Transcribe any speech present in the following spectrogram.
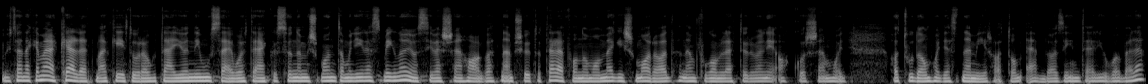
miután nekem el kellett már két óra után jönni, muszáj volt elköszönnöm, és mondtam, hogy én ezt még nagyon szívesen hallgatnám, sőt a telefonomon meg is marad, nem fogom letörölni akkor sem, hogy ha tudom, hogy ezt nem írhatom ebbe az interjúba bele,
